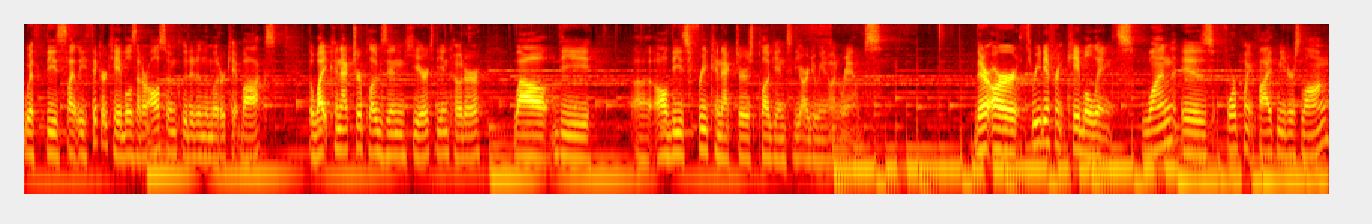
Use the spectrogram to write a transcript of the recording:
with these slightly thicker cables that are also included in the motor kit box. The white connector plugs in here to the encoder, while the, uh, all these free connectors plug into the Arduino and ramps. There are three different cable lengths. One is 4.5 meters long,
